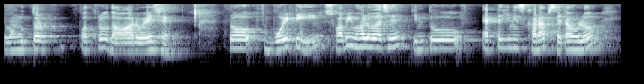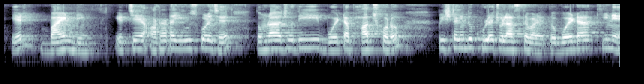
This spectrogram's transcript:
এবং উত্তরপত্র দেওয়া রয়েছে। তো বইটি সবই ভালো আছে, কিন্তু একটা জিনিস খারাপ, সেটা হলো এর বাইন্ডিং এর যে আঠাটা ইউজ করেছে, তোমরা যদি বইটা ভাঁজ করো, পৃষ্ঠা কিন্তু খুলে চলে আসতে পারে। তো বইটা কিনে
